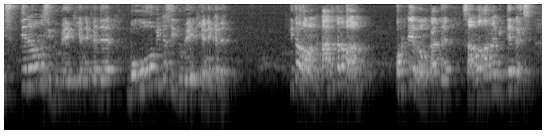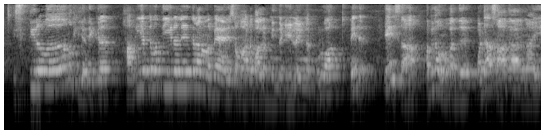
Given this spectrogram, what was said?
ස්ථිරවම සිදුවේ කියන එකද? බොහෝ විට සිදුවේ කියන එකද? හිතලා බලන්න. තර්ක කරලා බලන්න. අපිට තේරෙනවා මොකද්ද? සමහර විටක ස්ථිරවම කියන එක හරියටම තීරණය කරන්න බෑනේ සමහරට. බලට නිින්ද ගිහිල්ලා ඉන්නත් පුළුවන්. නේද? ඒ නිසා අපි ගමු මොකද්ද වඩා සාධාරණයි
